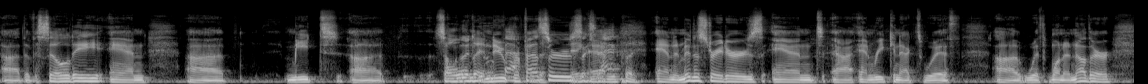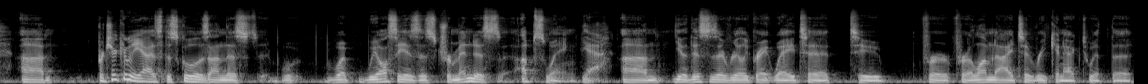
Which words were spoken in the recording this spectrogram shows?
uh, the facility and uh, meet uh, Some old and new new professors Exactly. and, and administrators and uh, and reconnect with uh, with one another. Um, particularly as the school is on this, what we all see as this tremendous upswing. Yeah. um, you know, this is a really great way to to for for alumni to reconnect with the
